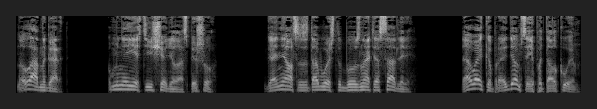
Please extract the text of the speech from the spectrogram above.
Ну ладно, Гард, у меня есть еще дела, спешу. Гонялся за тобой, чтобы узнать о Садлере. Давай-ка пройдемся и потолкуем.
